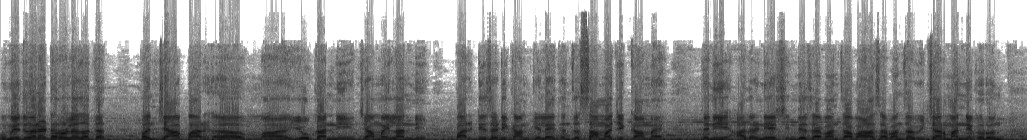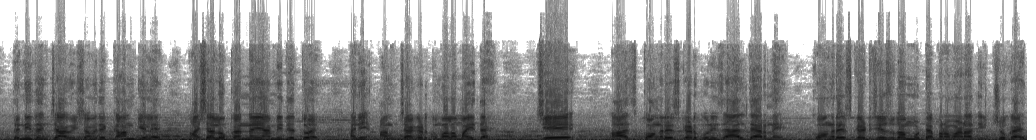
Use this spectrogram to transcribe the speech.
उमेदवाऱ्या ठरवल्या जातात. पण ज्या पार युवकांनी ज्या महिलांनी पार्टीसाठी काम केलं आहे त्यांचं सामाजिक काम आहे. त्यांनी आदरणीय शिंदेसाहेबांचा बाळासाहेबांचा विचार मान्य करून त्यांनी त्यांच्या आयुष्यामध्ये काम केलं आहे अशा लोकांनाही आम्ही देतो आहे आणि आमच्याकडे तुम्हाला माहीत आहे जे आज काँग्रेसकडे कोणी जायला तयार नाही काँग्रेसकडचे सुद्धा मोठ्या प्रमाणात इच्छुक आहेत.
